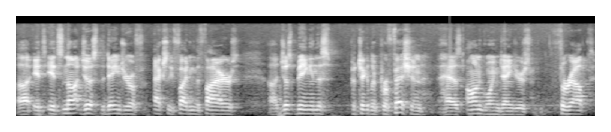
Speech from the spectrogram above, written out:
uh, it's, it's not just the danger of actually fighting the fires, uh, just being in this particular profession has ongoing dangers throughout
